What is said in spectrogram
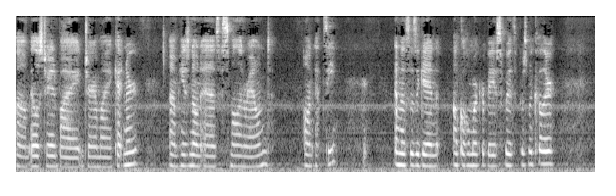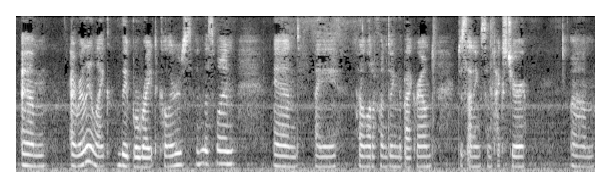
um, illustrated by Jeremiah Kettner. Um, he's known as Small and Round on Etsy. And this is again alcohol marker base with Prismacolor. Um, I really like the bright colors in this one and I had a lot of fun doing the background, just adding some texture um,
